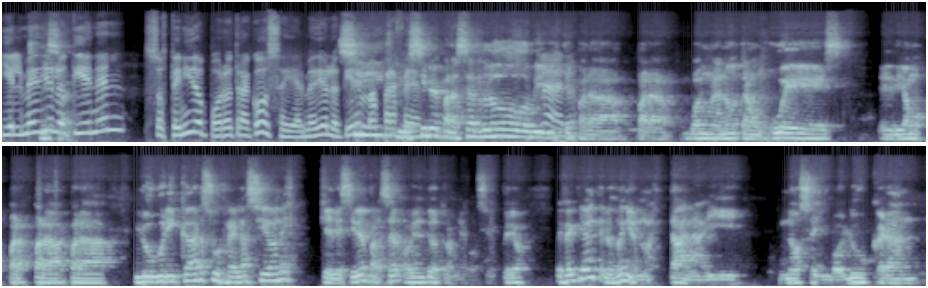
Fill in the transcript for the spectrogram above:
y el medio lo tienen sostenido por otra cosa y al medio lo tienen Sí, más para le sirve para hacer lobby, Claro. ¿viste? para, para bueno, una nota a un juez, eh, digamos, para, para, para lubricar sus relaciones que le sirven para hacer, obviamente, otros negocios. Pero efectivamente los dueños no están ahí, no se involucran,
